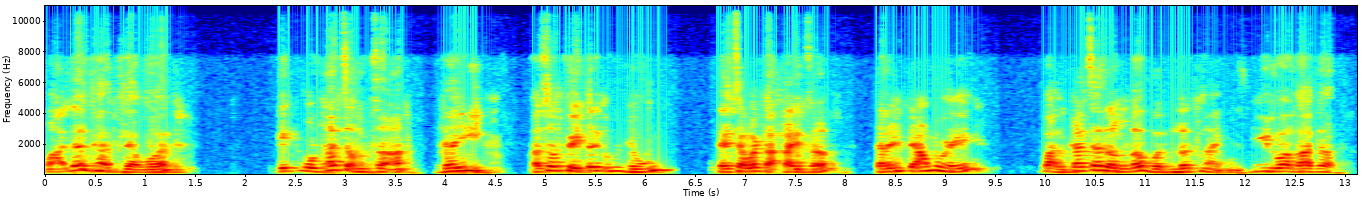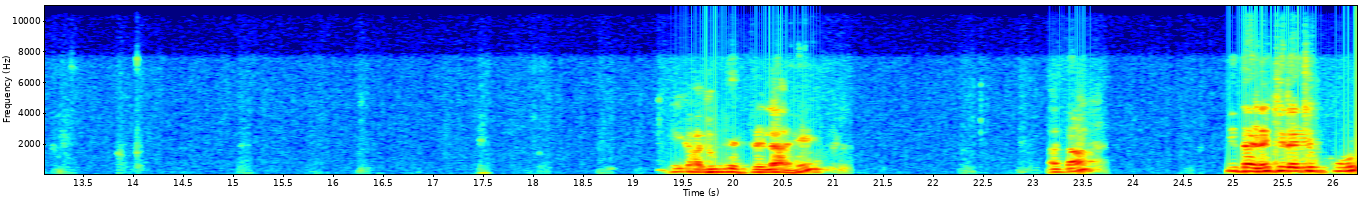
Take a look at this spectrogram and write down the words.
पालक घातल्यावर एक मोठा चमचा दही असं फेटून घेऊन त्याच्यावर टाकायचं. कारण त्यामुळे पालकाचा रंग बदलत नाही. हिरवागार हे घालून घेतलेलं आहे. आता ही धणे जिऱ्याची पूड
